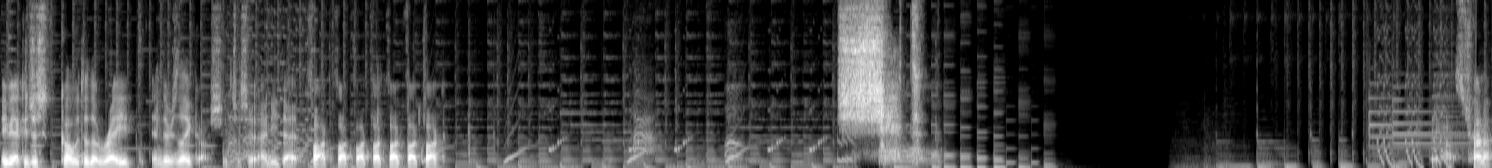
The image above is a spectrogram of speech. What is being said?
maybe I could just go to the right and there's like, oh shit, shit, shit, I need that. Fuck, fuck, fuck, fuck, fuck, fuck, fuck. I was trying to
